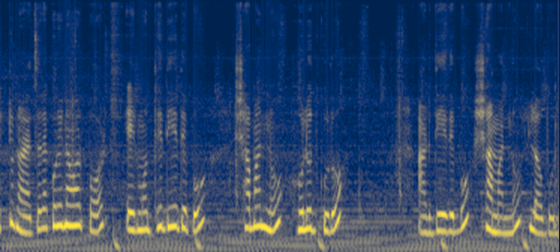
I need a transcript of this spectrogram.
একটু নাড়াচাড়া করে নেওয়ার পর এর মধ্যে দিয়ে দেব সামান্য হলুদ গুঁড়ো আর দিয়ে দেব সামান্য লবণ।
